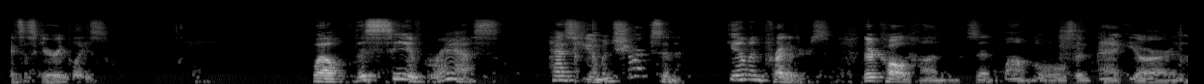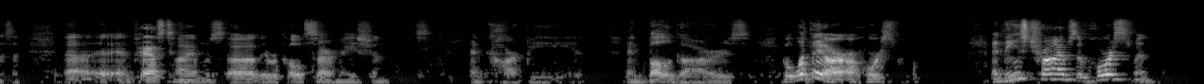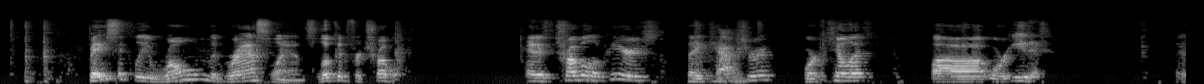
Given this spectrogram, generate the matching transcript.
It's a scary place. Well, this sea of grass has human sharks in it, human predators. They're called Huns and Mongols and Magyars, and, uh, and past times uh, they were called Sarmatians and Carpi and, and Bulgars. But what they are are horsemen. And these tribes of horsemen basically roam the grasslands looking for trouble. And if trouble appears, they capture it or kill it uh, or eat it.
